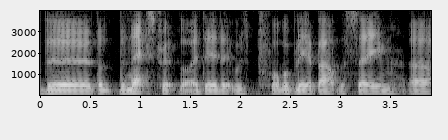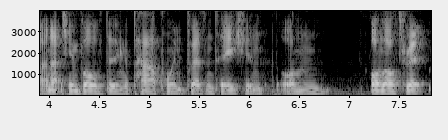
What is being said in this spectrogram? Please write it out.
the, the the next trip that I did, it was probably about the same, uh, and actually involved doing a PowerPoint presentation on on our trip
